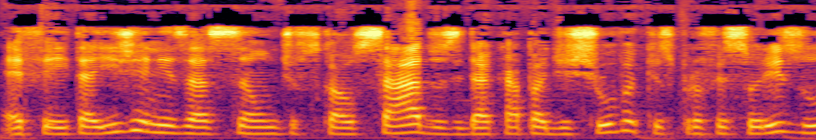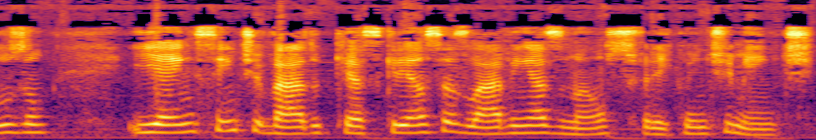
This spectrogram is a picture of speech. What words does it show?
é feita a higienização dos calçados e da capa de chuva que os professores usam e é incentivado que as crianças lavem as mãos frequentemente.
